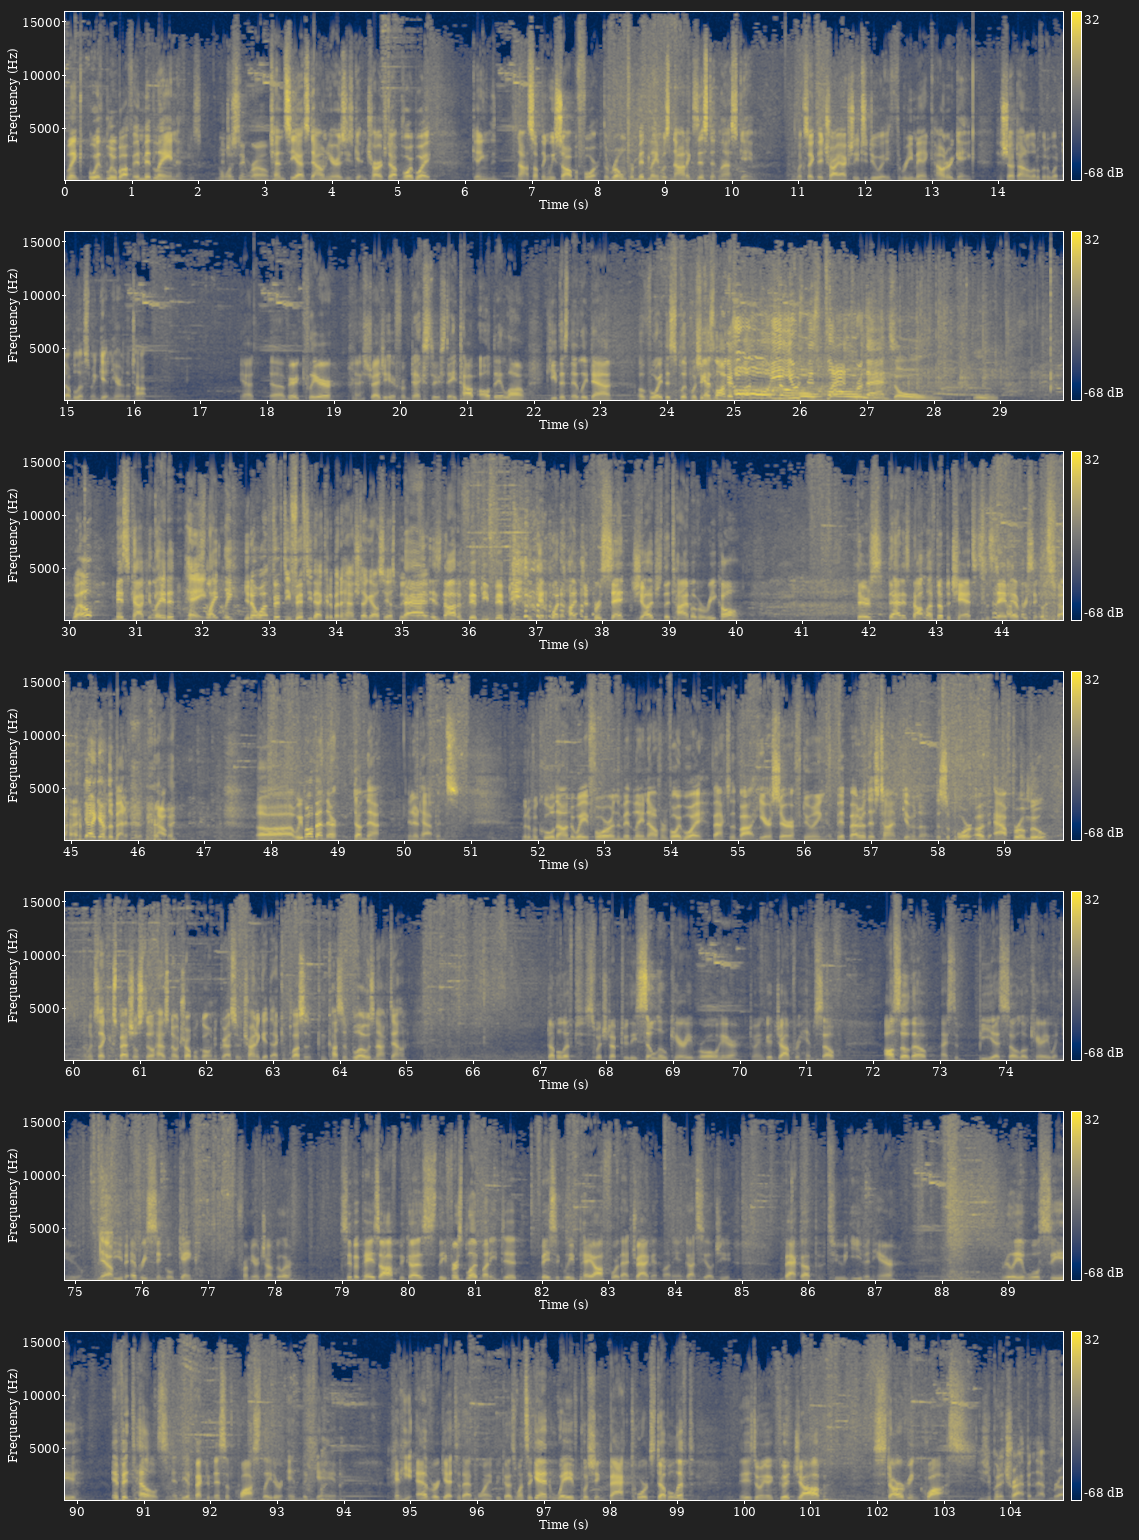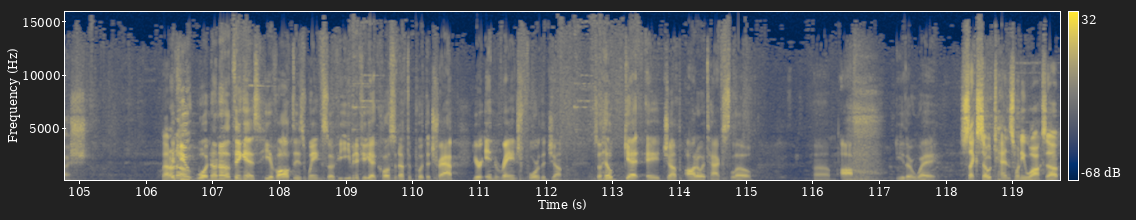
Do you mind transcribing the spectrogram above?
Link with blue buff in mid lane. He's Interesting roam. 10 CS down here as he's getting charged up. Voyboy getting the, not something we saw before. The roam from mid lane was non-existent last game. It looks like they try actually to do a three-man counter gank to shut down a little bit of what Doublelift's been getting here in the top. Yeah, uh, very clear strategy here from Dexter. Stay top all day long. Keep this Nidalee down. Avoid the split pushing as long as possible. He used his flash for that. No. Oh. Well, Miscalculated. Hey. Slightly. you know what? 50-50. That could have been a hashtag LCS pick That play. is not a 50-50. You can 100% judge the time of a recall. There's that is not left up to chance. It's the same every single time. Gotta give him the benefit of the doubt. Uh, we've all been there, done that, and it happens. Bit of a cooldown to wait for in the mid lane now for Voyboy. Back to the bot here. Seraph doing a bit better this time, given uh, the support of Aphromoo. It looks like Xpecial still has no trouble going aggressive, trying to get that concussive, concussive blows knocked down. Doublelift switched up to the solo carry role here. Doing a good job for himself. Also, though, nice to be a solo carry when you Yeah. receive every single gank from your jungler. See if it pays off because the first blood money did basically pay off for that dragon money and got CLG back up to even here. Really, we'll see if it tells in the effectiveness of Quas later in the game. Can he ever get to that point? Because once again, Wave pushing back towards Doublelift. He's doing a good job starving Quas. You should put a trap in that brush. I don't If know. you well, no, no. The thing is, he evolved his wings, so if you, even if you get close enough to put the trap, you're in range for the jump. So he'll get a jump auto attack slow um, off either way. It's like so tense when he walks up.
